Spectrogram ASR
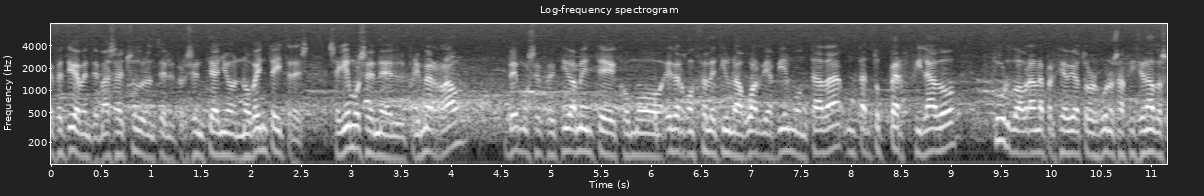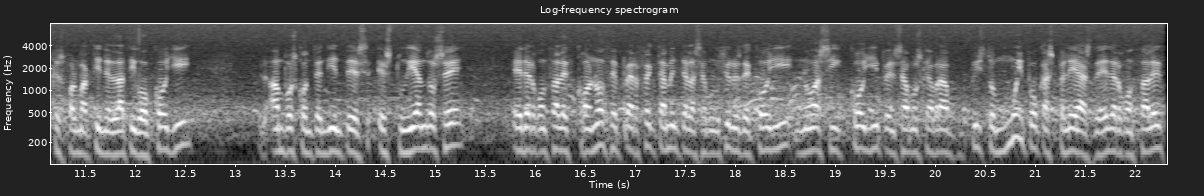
Efectivamente, más ha hecho durante el presente año 93. Seguimos en el primer round. Vemos efectivamente como Eder González tiene una guardia bien montada, un tanto perfilado. Zurdo habrán apreciado ya otros buenos aficionados, que es Juan Martín, el látigo Colli. Ambos contendientes estudiándose. Eder González conoce perfectamente las evoluciones de Colli, no así Colli, pensamos que habrá visto muy pocas peleas de Eder González,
